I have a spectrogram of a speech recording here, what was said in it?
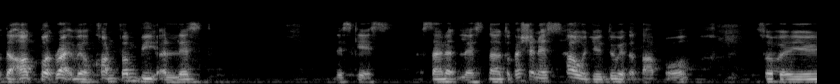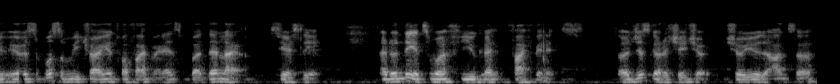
the output right will confirm be a list. This case, a standard list. Now the question is, how would you do it a tuple? So you, you're supposed to be trying it for five minutes, but then like seriously, I don't think it's worth you guys five minutes. So I'm just gonna change show you the answer.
